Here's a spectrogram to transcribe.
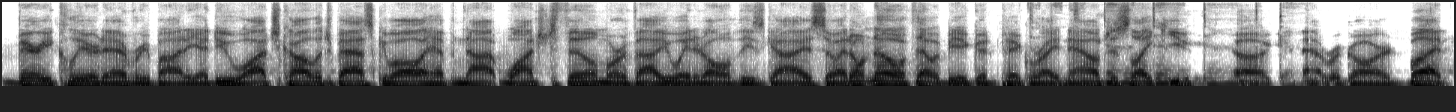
very clear to everybody. I do watch college basketball. I have not watched film or evaluated all of these guys, so I don't know if that would be a good pick right now, just like you, in that regard. But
